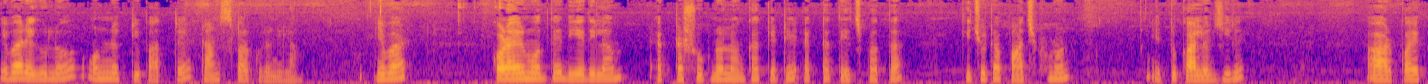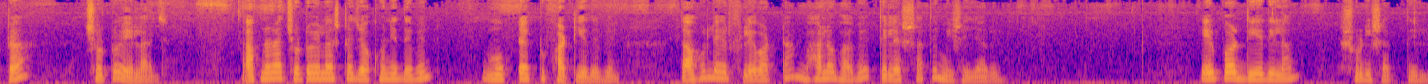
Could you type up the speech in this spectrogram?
এবার এগুলো অন্য একটি পাত্রে ট্রান্সফার করে নিলাম। এবার কড়াইয়ের মধ্যে দিয়ে দিলাম একটা শুকনো লঙ্কা কেটে একটা তেজপাতা, কিছুটা পাঁচ ফোড়ন, একটু কালো জিরে আর কয়েকটা ছোট এলাচ। আপনারা ছোট এলাচটা যখনই দেবেন, মুখটা একটু ফাটিয়ে দেবেন। তাহলে এর ফ্লেভারটা ভালোভাবে তেলের সাথে মিশে যাবে। এরপর দিয়ে দিলাম সরিষার তেল।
